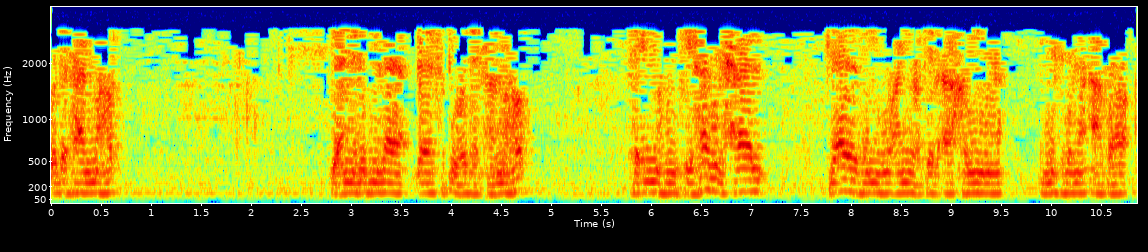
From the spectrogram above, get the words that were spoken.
ودفع المهر. لأن الابن لا, يستطيع دفع المهر. فإنه في هذه الحال لا يلزمه أن يعطي الآخرين مثل ما أعطى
